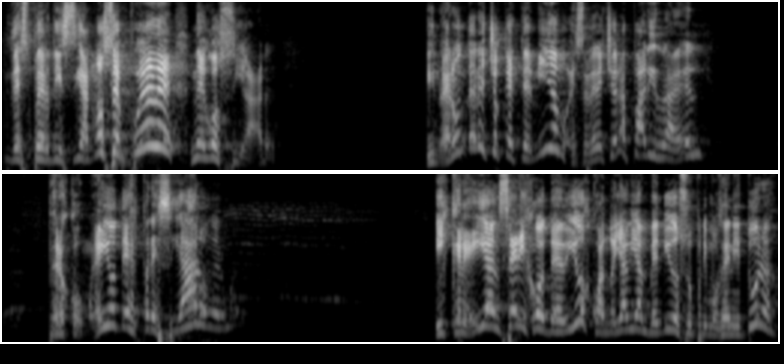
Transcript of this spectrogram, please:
desperdiciar, no se puede negociar. Y no era un derecho que teníamos, ese derecho era para Israel. Pero como ellos despreciaron, hermano y creían ser hijos de Dios cuando ya habían vendido su primogenitura.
